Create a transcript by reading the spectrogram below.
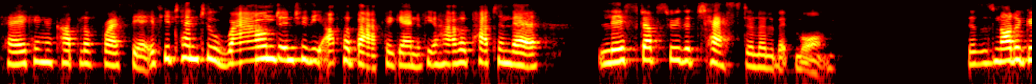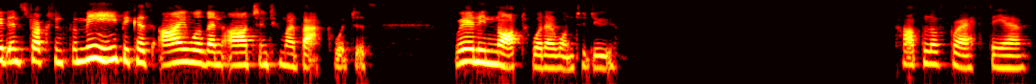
Taking a couple of breaths here. If you tend to round into the upper back, again, if you have a pattern there, lift up through the chest a little bit more. This is not a good instruction for me because I will then arch into my back, which is really not what I want to do. Couple of breaths here.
